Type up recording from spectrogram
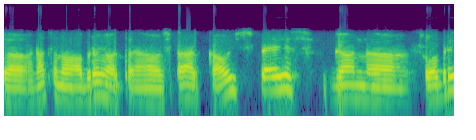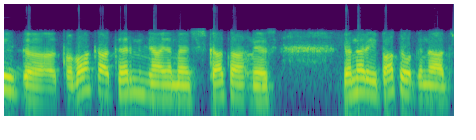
uh, Nacionālā bruņotā spēku kaujas spējas, gan uh, šobrīd, uh, tuvākā termiņā, ja mēs skatāmies, gan arī papildināt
